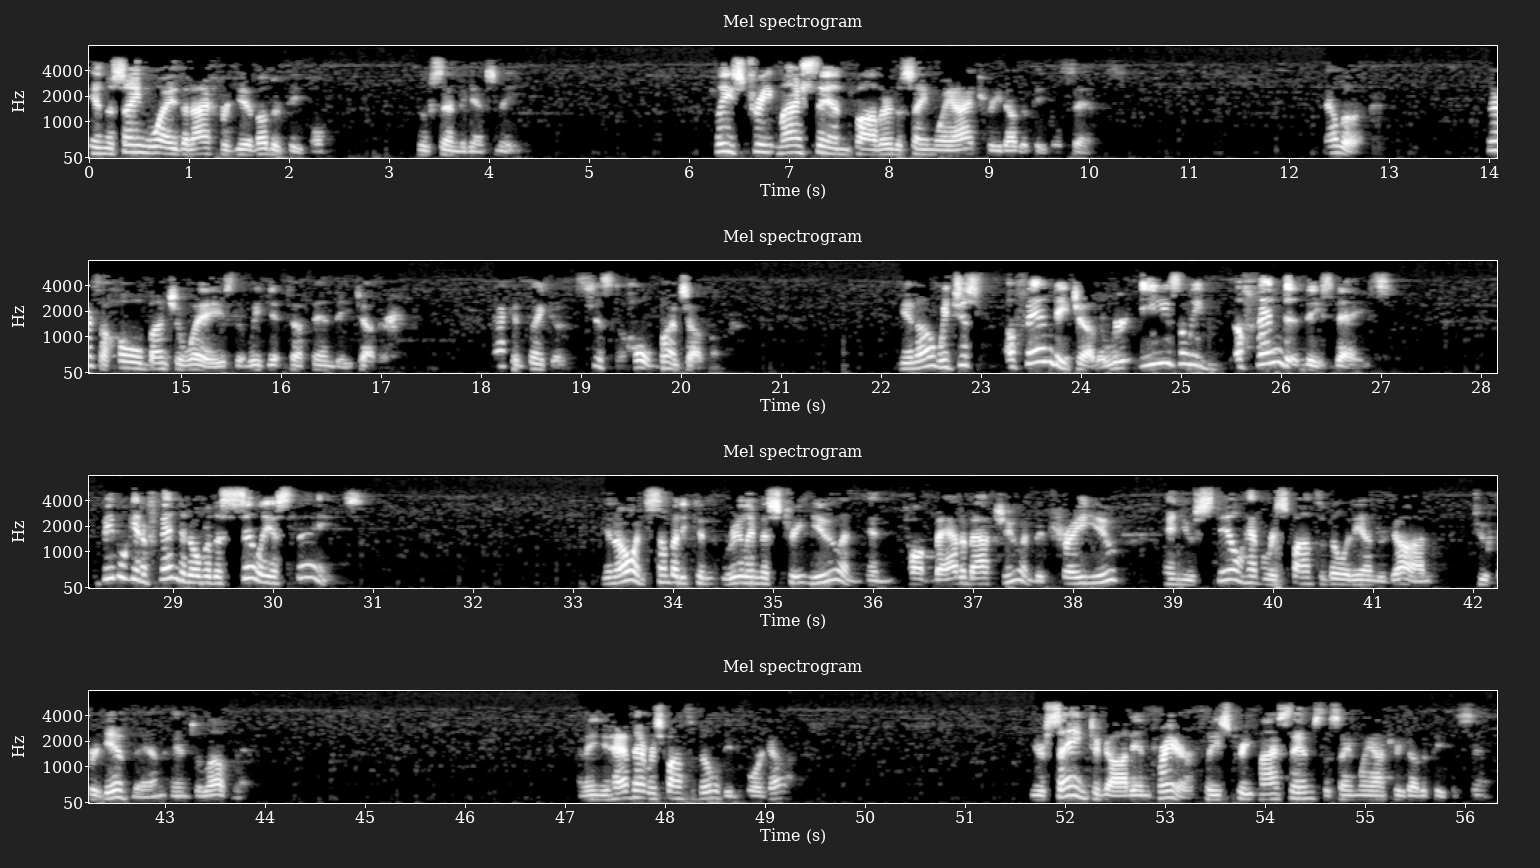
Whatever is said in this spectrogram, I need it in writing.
in the same way that I forgive other people who've sinned against me. Please treat my sin, Father, the same way I treat other people's sins. Now look, there's a whole bunch of ways that we get to offend each other. I can think of just a whole bunch of them. You know, we just offend each other. We're easily offended these days. People get offended over the silliest things. You know, and somebody can really mistreat you and, and talk bad about you and betray you, and you still have a responsibility under God to forgive them and to love them. I mean, you have that responsibility before God. You're saying to God in prayer, please treat my sins the same way I treat other people's sins.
